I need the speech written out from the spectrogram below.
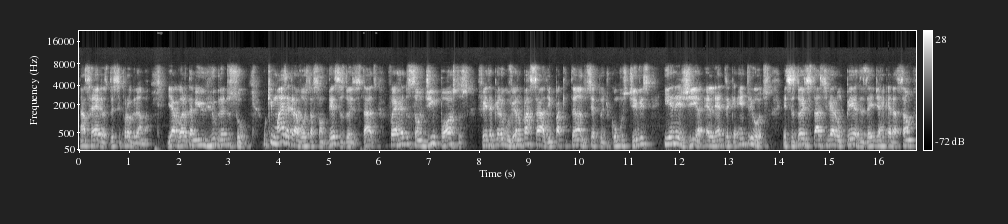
nas regras desse programa. E agora também o Rio Grande do Sul. O que mais agravou a situação desses dois estados foi a redução de impostos feita pelo governo passado, impactando o setor de combustíveis e energia elétrica, entre outros. Esses dois estados tiveram perdas aí de arrecadação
